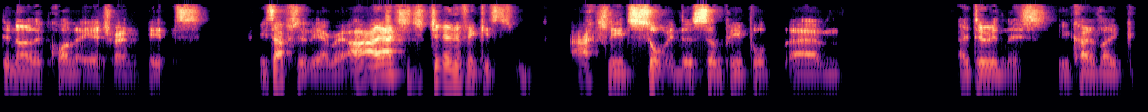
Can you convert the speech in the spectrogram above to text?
deny the quality of Trent. It's it's absolutely every. I I actually genuinely think it's actually it's sorted that some people um are doing this. You kind of like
